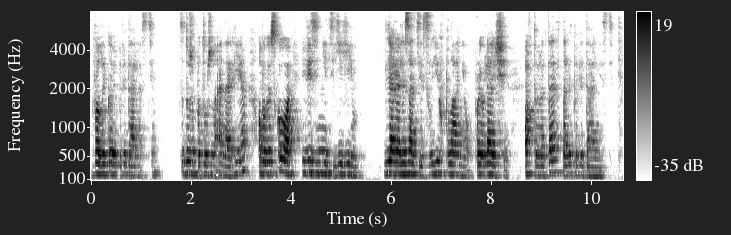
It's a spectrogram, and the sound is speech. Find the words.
великої відповідальності. Це дуже потужна енергія. Обов'язково візьміть її для реалізації своїх планів, проявляючи авторитет та відповідальність.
